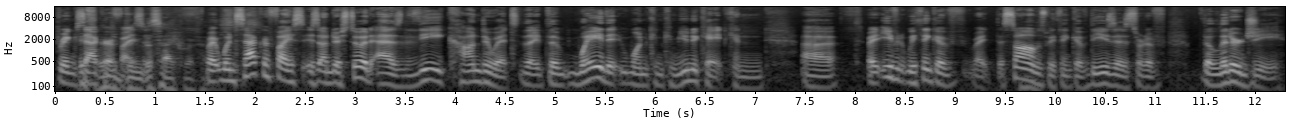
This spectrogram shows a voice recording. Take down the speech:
bring Before you bring sacrifices. sacrifice. Right, when sacrifice is understood as the conduit, the, the way that one can communicate, can uh, right. Even we think of right the Psalms, we think of these as sort of the liturgy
